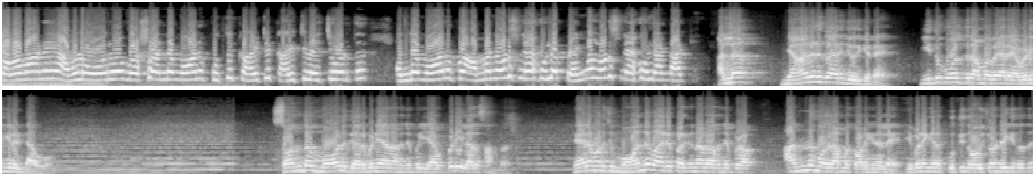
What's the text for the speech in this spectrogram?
ഭഗവാനെ അവൾ ഓരോ വർഷവും എന്റെ മോനെ കുത്തി കയറ്റി കയറ്റി വെച്ചു കൊടുത്ത് എന്റെ മോനിപ്പോ അമ്മനോട് സ്നേഹമില്ല പെങ്ങളോട് സ്നേഹമില്ല ഉണ്ടാക്കി. അല്ല ഞാനൊരു കാര്യം ചോദിക്കട്ടെ? ഇതുപോലത്തെ അമ്മ വേറെ എവിടെങ്കിലും ഉണ്ടാവോ സ്വന്തം മോൾ ഗർഭിണിയാന്ന് അറിഞ്ഞപ്പോ എവിടെ ഇല്ലാതെ സന്തോഷം. നേരെ മറിച്ച് മോന്റെ ഭാര്യ പ്രഗ്നന്റാന്ന് അറിഞ്ഞപ്പോഴോ അന്ന് മുതൽ അമ്മ തുടങ്ങിയതല്ലേ? ഇവളിങ്ങനെ കുത്തി നോവിച്ചുകൊണ്ടിരിക്കുന്നത്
